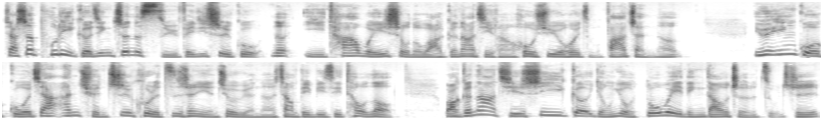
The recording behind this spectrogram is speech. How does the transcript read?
假设普里格金真的死于飞机事故，那以他为首的瓦格纳集团后续又会怎么发展呢？一位英国国家安全智库的资深研究员呢，向 BBC 透露，瓦格纳其实是一个拥有多位领导者的组织，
